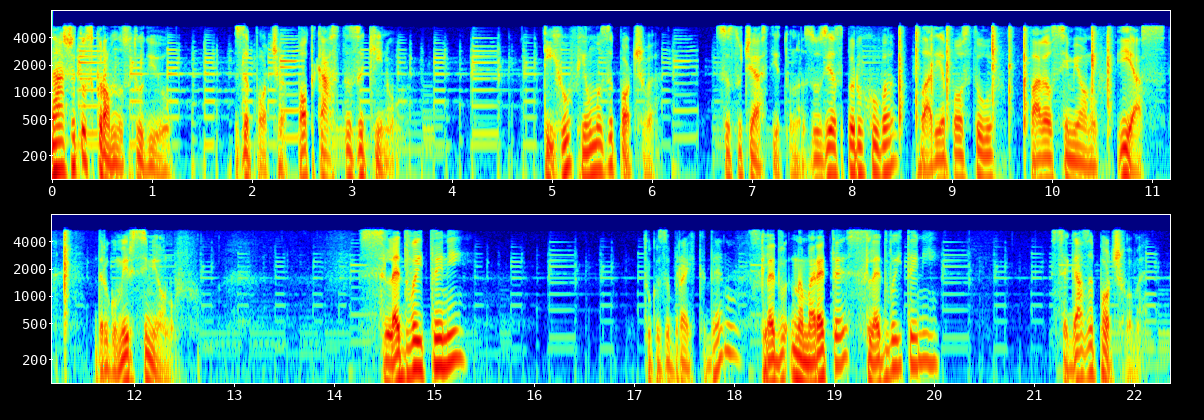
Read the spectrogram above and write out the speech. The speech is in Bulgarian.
нашето скромно студио започва подкаста за кино. Тихо филма започва с участието на Зузия Спарухова, Влади Апостолов, Павел Симеонов и аз, Драгомир Симеонов. Следвайте ни. Тук забравих къде, но следва... намерете, следвайте ни. Сега започваме.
